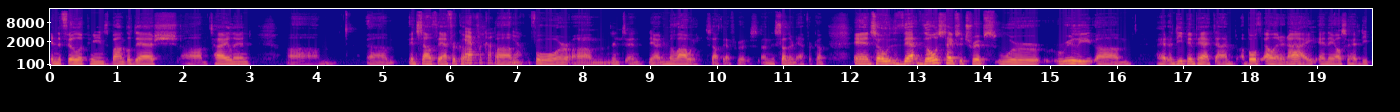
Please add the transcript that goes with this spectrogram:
in the Philippines, Bangladesh, um, Thailand. In South Africa, Africa, um, yeah. for um, and, and, yeah, in Malawi, South Africa, in southern Africa, and so that those types of trips were really um, had a deep impact on both Ellen and I, and they also had deep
